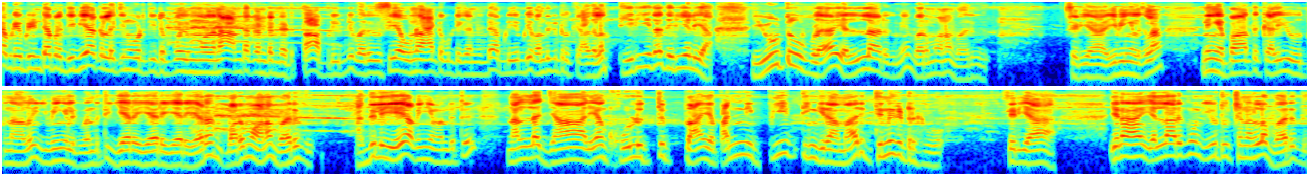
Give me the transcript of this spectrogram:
அப்படி இப்படின்ட்டு அப்புறம் திவ்யா கல்லச்சின்னு ஒருத்திட்ட போய் மோதனா அந்த கண்டென்ட் எடுத்தா அப்படி இப்படி வரிசையாக ஒன்று ஆட்டுக்குட்டி கண்டென்ட் அப்படி இப்படி வந்துக்கிட்டு இருக்கு. அதெல்லாம் தெரியுதா தெரியலையா? யூடியூப்பில் எல்லாருக்குமே வருமானம் வருது. சரியா? இவங்களுக்கெல்லாம் நீங்கள் பார்த்து கழுவி ஊற்றினாலும் இவங்களுக்கு வந்துட்டு ஏற ஏற ஏற ஏற வருமானம் வருது. அதுலேயே அவங்க வந்துட்டு நல்லா ஜாலியாக கொளுத்து பாய பண்ணி பீத்திங்கிற மாதிரி தின்னுக்கிட்டு இருக்குவோம் சரியா? ஏன்னா எல்லாருக்கும் யூடியூப் சேனலில் வருது.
